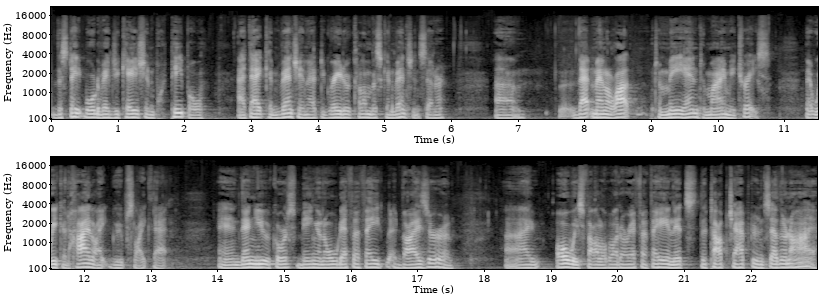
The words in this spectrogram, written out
the State Board of Education people at that convention at the Greater Columbus Convention Center. Um, that meant a lot to me and to Miami Trace that we could highlight groups like that. And then you, of course, being an old FFA advisor, uh, I always follow what our FFA, and it's the top chapter in Southern Ohio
